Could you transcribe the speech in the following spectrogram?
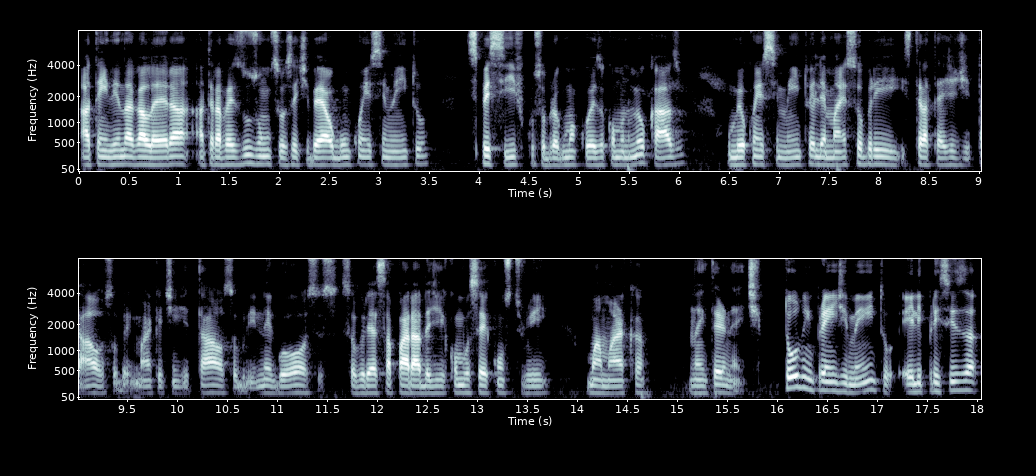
atendendo a galera através do Zoom, se você tiver algum conhecimento específico sobre alguma coisa, como no meu caso, o meu conhecimento ele é mais sobre estratégia digital, sobre marketing digital, sobre negócios, sobre essa parada de como você construir uma marca na internet. Todo empreendimento ele precisa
